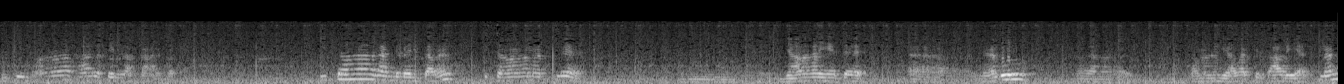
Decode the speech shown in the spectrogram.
පුදුමාකාර දෙලක්කාරක. ඉතා ගන්න බැරි තරම් ඉතාමත්ම ඥානයට නැඹුරු තමන්ගේ අවශ්‍යතාවයක් නම්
